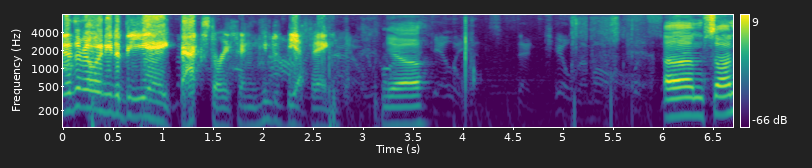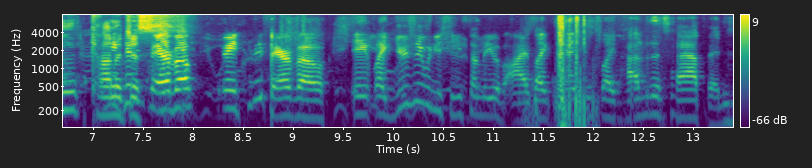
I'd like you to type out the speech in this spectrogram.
it doesn't really need to be a backstory thing. It can just be a thing. Yeah. Um, so I'm kind mean, of to just. be fair, though. I mean, to be fair, though, it, like usually when you see somebody with eyes like that, it's just like, how did this happen?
